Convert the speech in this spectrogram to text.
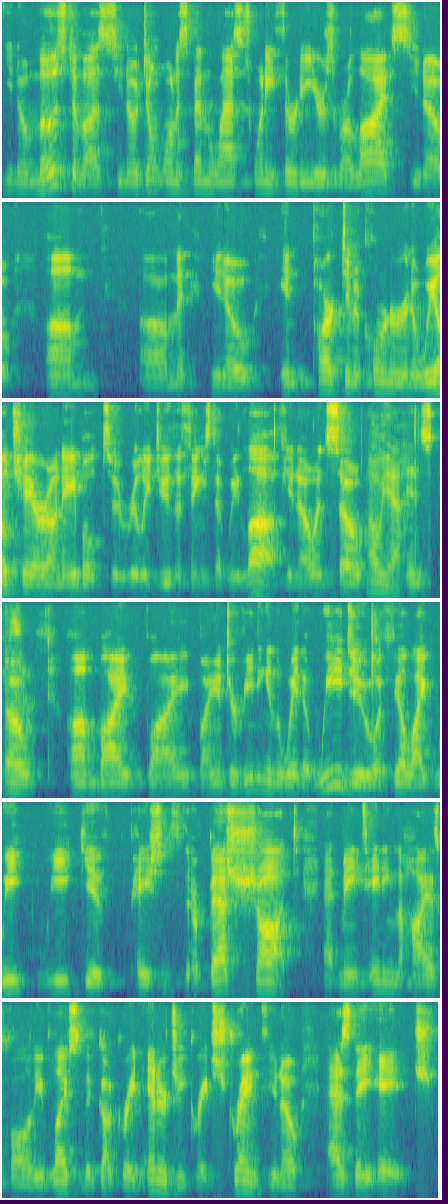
you know, most of us, you know, don't want to spend the last 20, 30 years of our lives, you know, um, um, you know, in parked in a corner in a wheelchair, unable to really do the things that we love, you know, and so, oh yeah, and so um, by by by intervening in the way that we do, I feel like we we give patients their best shot at maintaining the highest quality of life, so they've got great energy, great strength, you know, as they age.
